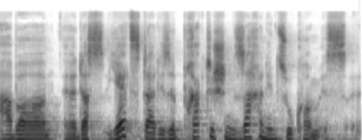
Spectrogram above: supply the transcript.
Aber äh, dass jetzt da diese praktischen Sachen hinzukommen, ist äh,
